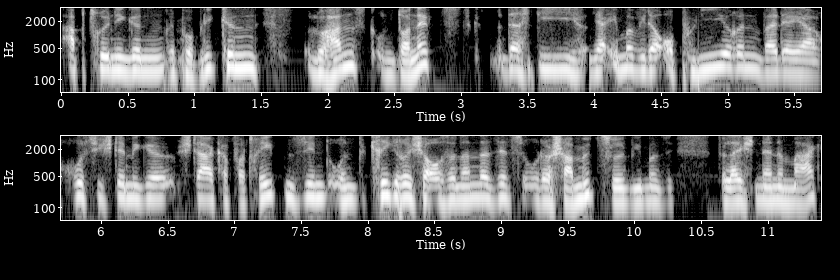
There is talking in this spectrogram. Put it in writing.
abtrünnigen Republiken, Luhansk und Donetsk, dass die ja immer wieder opponieren, weil der ja russischstämmige stärker vertreten sind und kriegerische Auseinandersetzungen oder Scharmützel, wie man sie vielleicht nennen mag,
